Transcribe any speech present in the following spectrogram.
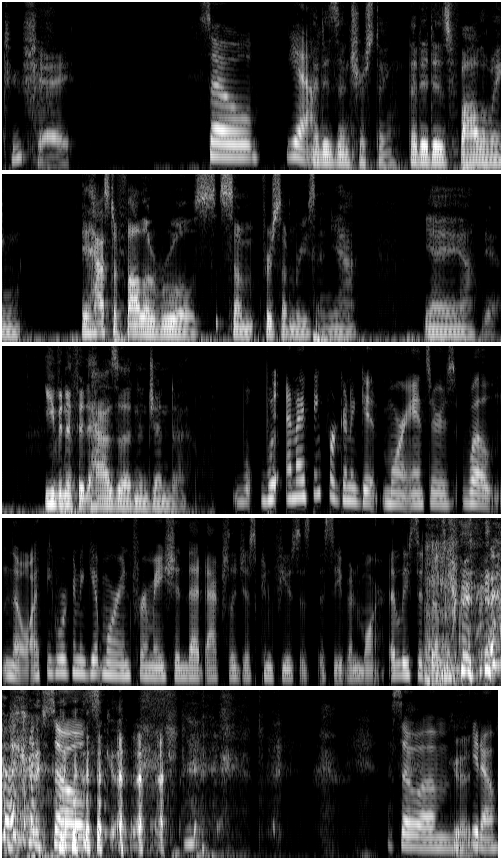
Touche. So yeah. That is interesting that it is following. It has to follow rules some for some reason. Yeah, yeah, yeah, yeah. Yeah. Even if it has an agenda. W- w- and I think we're going to get more answers. Well, no, I think we're going to get more information that actually just confuses this even more. At least it does. in my brain. so, so um, Good. you know,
